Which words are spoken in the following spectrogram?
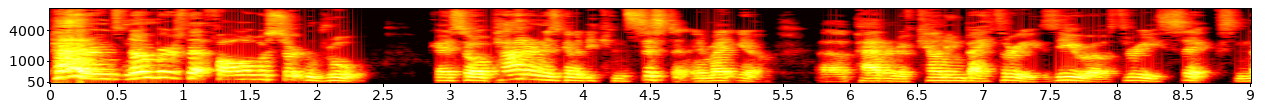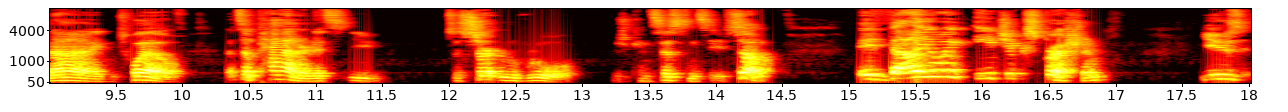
Patterns, numbers that follow a certain rule. Okay, so a pattern is going to be consistent. It might, you know, a pattern of counting by three, zero, three, six, nine, twelve. That's a pattern. It's you, it's a certain rule. There's consistency. So evaluate each expression. Use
